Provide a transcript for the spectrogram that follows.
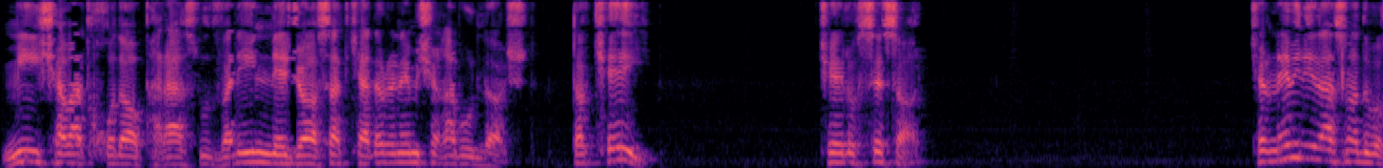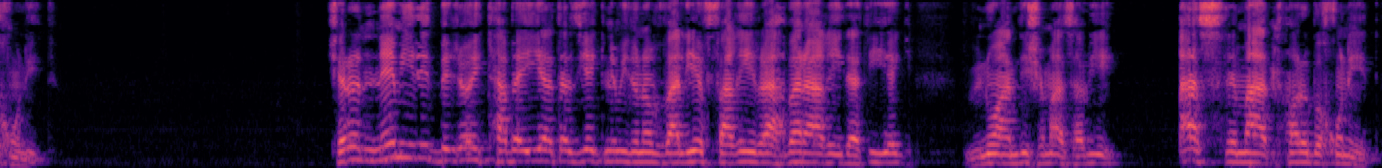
می شود خدا پرست بود ولی این نجاست کرده رو نمیشه قبول داشت. تا کی؟ چهل و سه سال. چرا نمیرید اسناد بخونید؟ چرا نمیرید به جای تبعیت از یک نمی‌دونم ولی فقیر رهبر عقیدتی یک نواندیش مذهبی اصل متنها رو بخونید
